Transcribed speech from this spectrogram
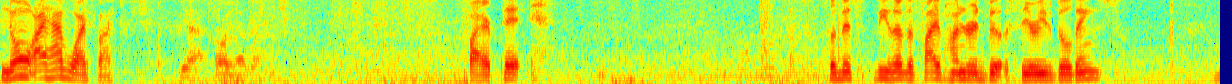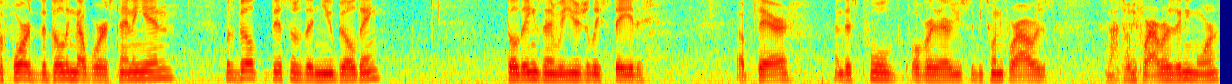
No, I have Wi-Fi. Yeah. Oh yeah. Right. Fire pit. So this, these are the 500 bu- series buildings. Before the building that we're standing in was built, this was the new building. Buildings, and we usually stayed up there. And this pool over there used to be 24 hours. It's not 24 hours anymore.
